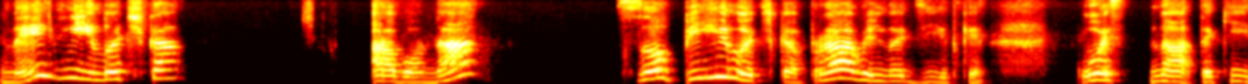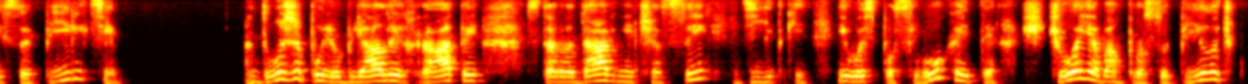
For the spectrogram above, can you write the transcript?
не гілочка, а вона сопілочка. Правильно, дітки. Ось на такій сопільці дуже полюбляли грати в стародавні часи дітки. І ось послухайте, що я вам про сопілочку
